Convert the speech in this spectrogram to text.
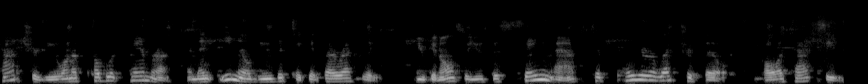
captured you on a public camera and then emailed you the ticket directly. You can also use the same app to pay your electric bill, call a taxi,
